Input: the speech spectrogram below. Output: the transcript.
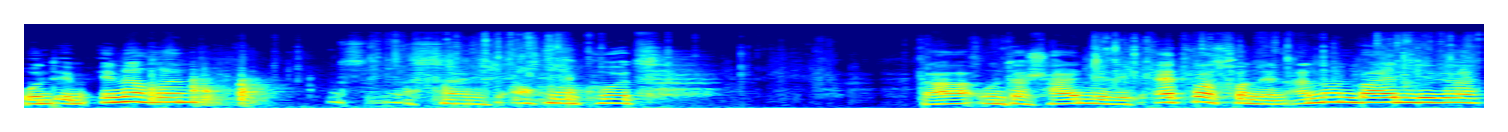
Und im Inneren, das zeige ich auch mal kurz, da unterscheiden die sich etwas von den anderen beiden, die wir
